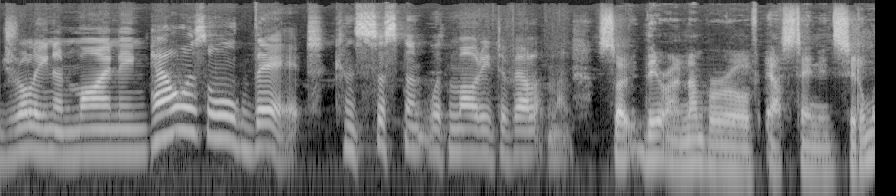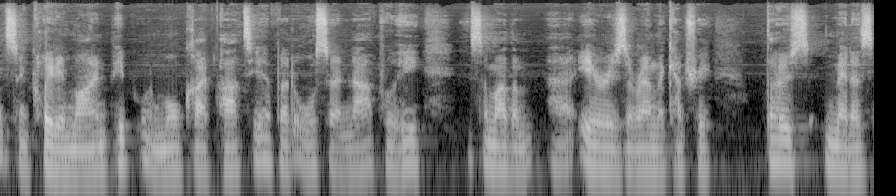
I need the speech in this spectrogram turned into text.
drilling and mining. How is all that consistent with Māori development? So there are a number of outstanding settlements, including own people in Mokai Pātea, but also Ngāpuhi and some other uh, areas around the country. Those matters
